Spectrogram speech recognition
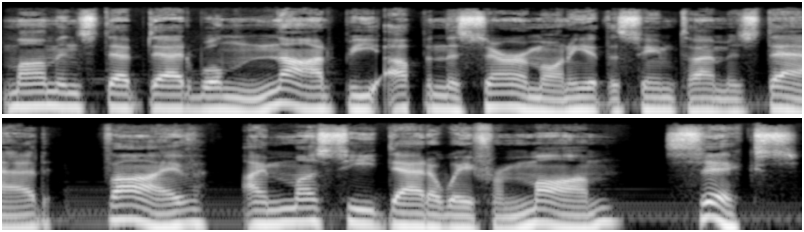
Mom and stepdad will not be up in the ceremony at the same time as Dad. 5. I must see Dad away from Mom. 6.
